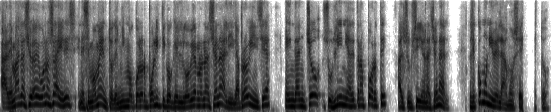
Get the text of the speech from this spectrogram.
además la ciudad de Buenos Aires, en ese momento, del mismo color político que el gobierno nacional y la provincia, enganchó sus líneas de transporte al subsidio nacional. Entonces, ¿cómo nivelamos esto?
